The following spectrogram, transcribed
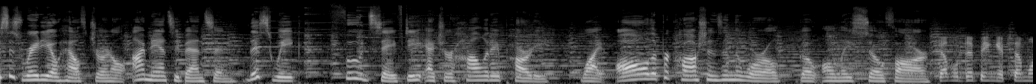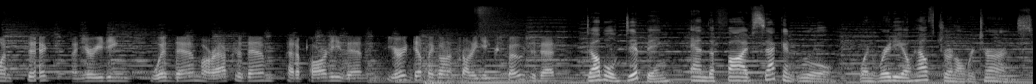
This is Radio Health Journal. I'm Nancy Benson. This week, food safety at your holiday party. Why all the precautions in the world go only so far. Double dipping, if someone's sick and you're eating with them or after them at a party, then you're definitely going to try to get exposed to that. Double dipping and the five second rule when Radio Health Journal returns.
